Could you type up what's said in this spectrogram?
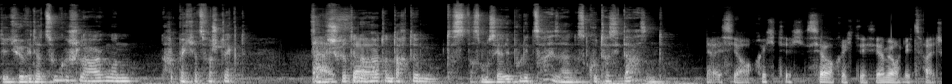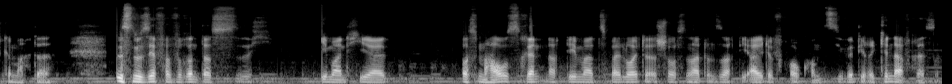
Die Tür wieder zugeschlagen und hab mich jetzt versteckt. Ich Ja, habe ist Schritte ja- gehört und dachte, das, das muss ja die Polizei sein. Das ist gut, dass sie da sind. Ja, ist ja auch richtig. Ist ja auch richtig. Sie haben ja auch nichts falsch gemacht. Da ist nur sehr verwirrend, dass sich jemand hier aus dem Haus rennt, nachdem er zwei Leute erschossen hat und sagt, die alte Frau kommt, sie wird ihre Kinder fressen.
